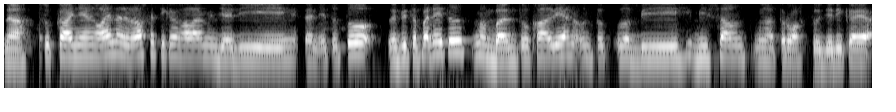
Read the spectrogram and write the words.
Nah sukanya yang lain adalah ketika kalian menjadi asisten itu tuh lebih tepatnya itu membantu kalian untuk lebih bisa untuk mengatur waktu. Jadi kayak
